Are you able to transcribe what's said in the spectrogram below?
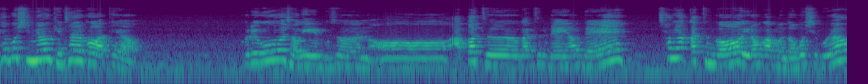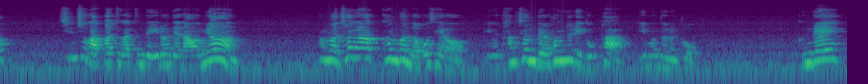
해보시면 괜찮을 것 같아요. 그리고 저기 무슨 어, 아파트 같은데 이런데 청약 같은 거 이런 거 한번 넣어보시고요. 신축 아파트 같은데 이런데 나오면 한번 청약 한번 넣어보세요. 이거 당첨될 확률이 높아 이분들은 또. 근데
